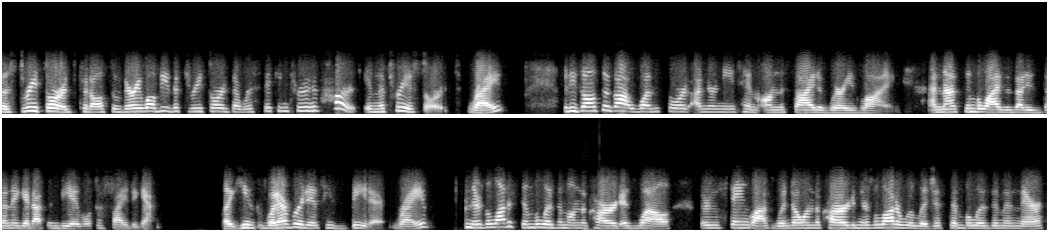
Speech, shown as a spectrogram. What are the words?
Those three swords could also very well be the three swords that were sticking through his heart in the Three of Swords, right? But he's also got one sword underneath him on the side of where he's lying. And that symbolizes that he's going to get up and be able to fight again. Like he's, whatever it is, he's beat it, right? And there's a lot of symbolism on the card as well. There's a stained glass window on the card, and there's a lot of religious symbolism in there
